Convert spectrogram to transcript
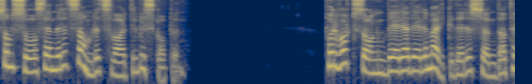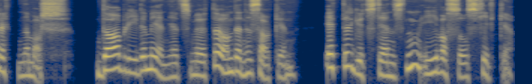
som så sender et samlet svar til biskopen. For vårt sogn ber jeg dere merke dere søndag 13. mars. Da blir det menighetsmøte om denne saken etter gudstjenesten i Vassås kirke.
